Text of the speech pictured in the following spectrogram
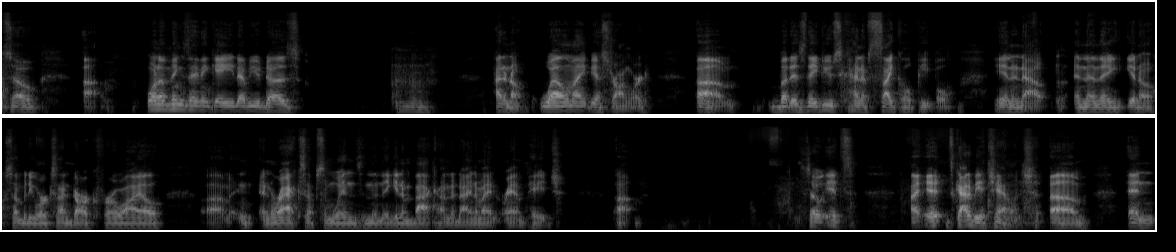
So, uh, one of the things I think AEW does, I don't know, well might be a strong word, um, but is they do kind of cycle people in and out, and then they, you know, somebody works on Dark for a while um, and, and, racks up some wins, and then they get them back on the Dynamite Rampage. Um, so it's it's got to be a challenge, um, and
